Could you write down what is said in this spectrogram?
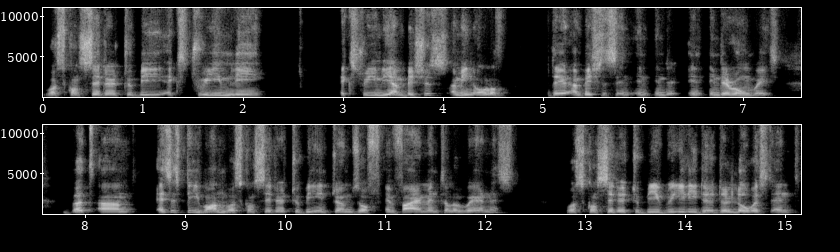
was considered to be extremely, extremely ambitious. I mean, all of they're ambitious in, in, in, the, in, in their own ways. But um, SSP1 was considered to be, in terms of environmental awareness, was considered to be really the, the lowest end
